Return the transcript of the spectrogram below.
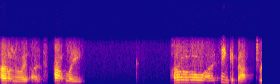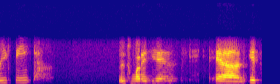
I don't know, it's probably, oh, I think about three feet is what it is. And it's,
